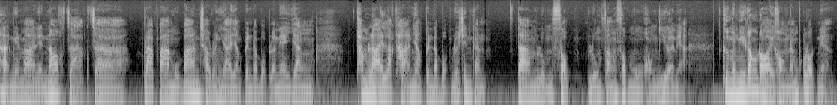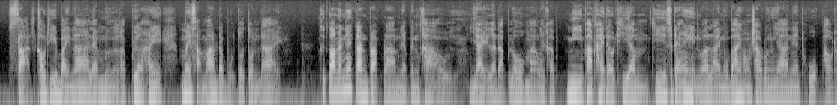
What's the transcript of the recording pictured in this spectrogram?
หารเมียนมาเนี่ยนอกจากจะปราบปรามหมู่บ้านชาวโรฮิงญาอย่างเป็นระบบแล้วเนี่ยยังทำลายหลักฐานอย่างเป็นระบบด้วยเช่นกัน ตามหลุมศพ หลุมฝังศพหมู่ของเหยื่อเนี่ยคือมันมีร่องรอยของน้ำกรดเนี่ยสาดเข้าที่ใบหน้าและมือครับเพื่อให้ไม่สามารถระบุตัวตนได้ คือตอนนั้นเนี่ยการปราบปรามเนี่ยเป็นข่าวใหญ่ระดับโลกมากเลยครับ มีภาพถ่ายดาวเทียมที่แสดงให้เห็นว่าหลายหมู่บ้านของชาวโรฮิงญาเนี่ยถูกเผาท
